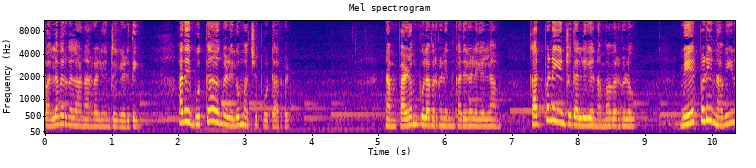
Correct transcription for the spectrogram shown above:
பல்லவர்களானார்கள் என்று எழுதி அதை புத்தகங்களிலும் அச்சு போட்டார்கள். நம் பழம்புலவர்களின் கதைகளை எல்லாம் கற்பனை என்று தள்ளிய நம்மவர்களோ மேற்படி நவீன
